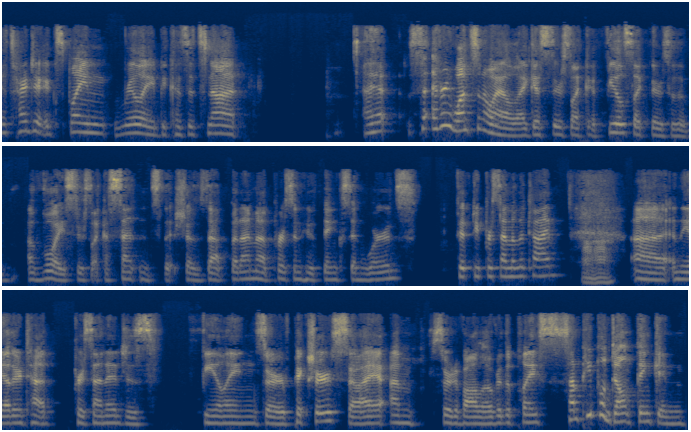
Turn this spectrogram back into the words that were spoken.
It's hard to explain really because it's not I, so every once in a while, I guess there's like it feels like there's a, a voice, there's like a sentence that shows up. But I'm a person who thinks in words fifty percent of the time, uh-huh. uh, and the other t- percentage is feelings or pictures. So I, I'm sort of all over the place. Some people don't think in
